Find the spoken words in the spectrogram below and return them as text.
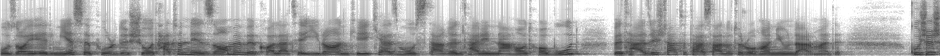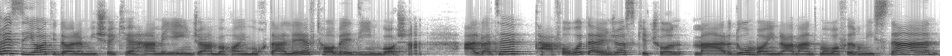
حوزه‌های علمیه سپرده شد. حتی نظام وکالت ایران که یکی از مستقل ترین نهادها بود به تدریج تحت تسلط روحانیون درمده کوشش های زیادی داره میشه که همه این جنبه های مختلف تابع دین باشن. البته تفاوت در اینجاست که چون مردم با این روند موافق نیستن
